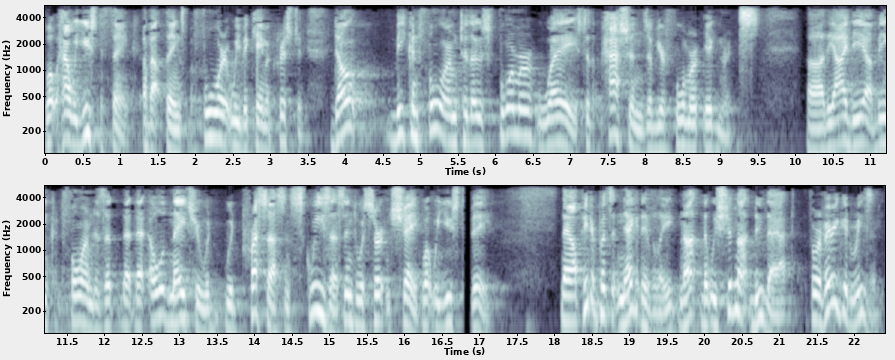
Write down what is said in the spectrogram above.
what, how we used to think about things before we became a Christian. Don't be conformed to those former ways, to the passions of your former ignorance. Uh, the idea of being conformed is that, that that old nature would, would press us and squeeze us into a certain shape, what we used to be. Now, Peter puts it negatively, not that we should not do that, for a very good reason.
